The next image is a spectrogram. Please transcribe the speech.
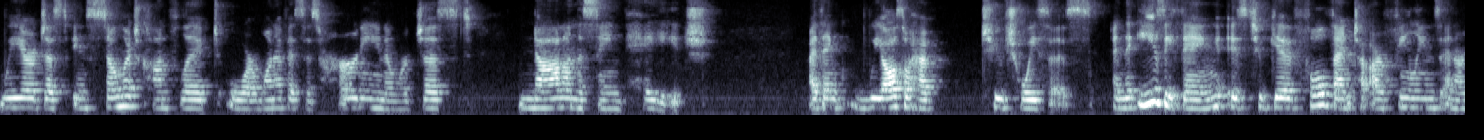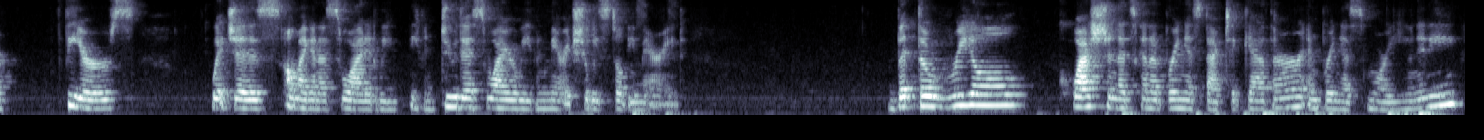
we are just in so much conflict or one of us is hurting and we're just not on the same page. I think we also have two choices. And the easy thing is to give full vent to our feelings and our fears which is oh my goodness why did we even do this? Why are we even married? Should we still be married? But the real question that's going to bring us back together and bring us more unity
